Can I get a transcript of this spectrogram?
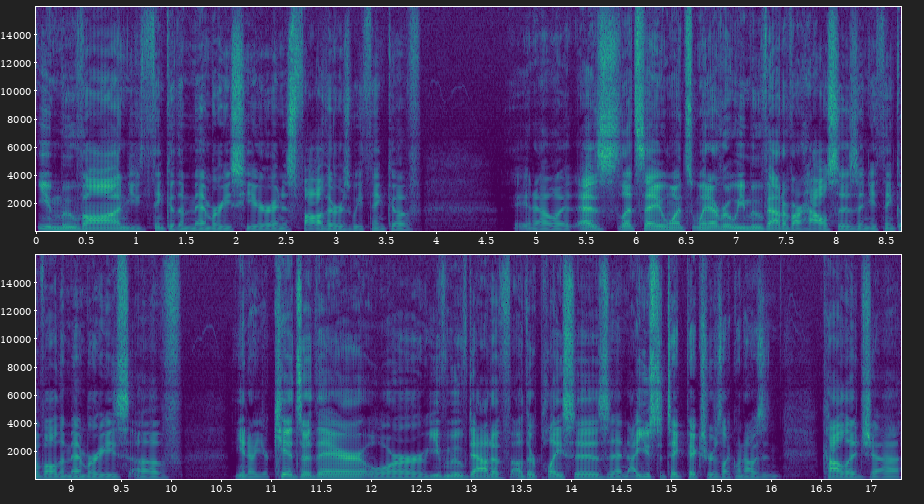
you move on. You think of the memories here, and as fathers, we think of you know, as let's say once whenever we move out of our houses and you think of all the memories of you know, your kids are there or you've moved out of other places and I used to take pictures like when I was in college uh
